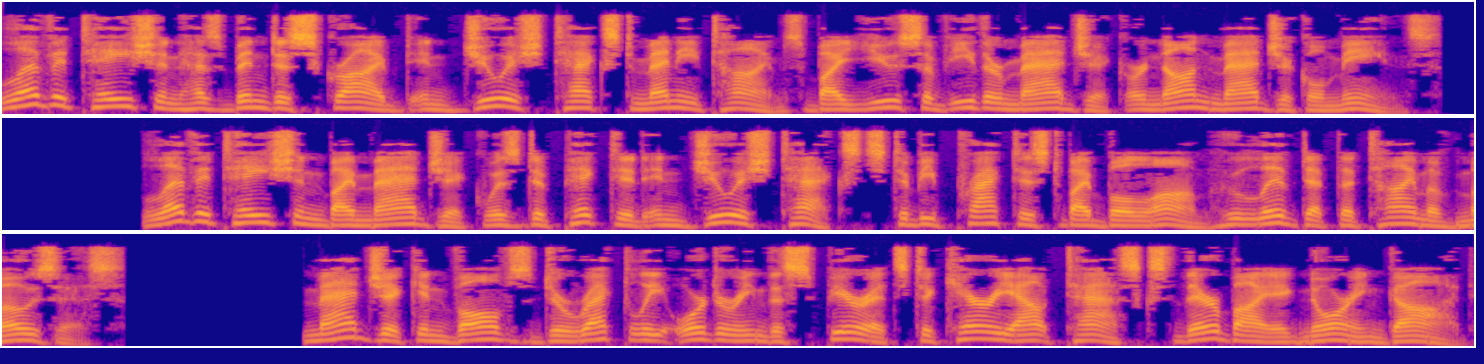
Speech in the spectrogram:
Levitation has been described in Jewish text many times by use of either magic or non-magical means. Levitation by magic was depicted in Jewish texts to be practiced by Balaam who lived at the time of Moses. Magic involves directly ordering the spirits to carry out tasks thereby ignoring God.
